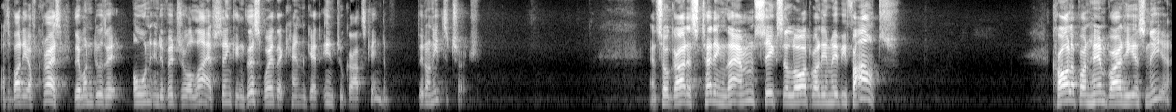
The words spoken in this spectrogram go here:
of the body of Christ. They want to do their own individual lives, thinking this way they can get into God's kingdom. They don't need the church. And so God is telling them, Seek the Lord while he may be found. Call upon him while he is near.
